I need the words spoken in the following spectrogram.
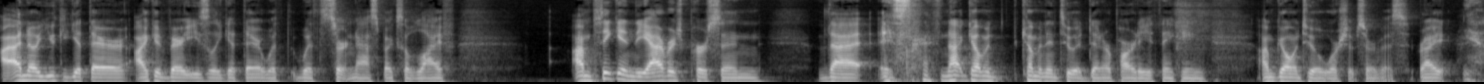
I know you could get there. I could very easily get there with with certain aspects of life. I'm thinking the average person that is not coming coming into a dinner party thinking I'm going to a worship service, right? Yeah.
